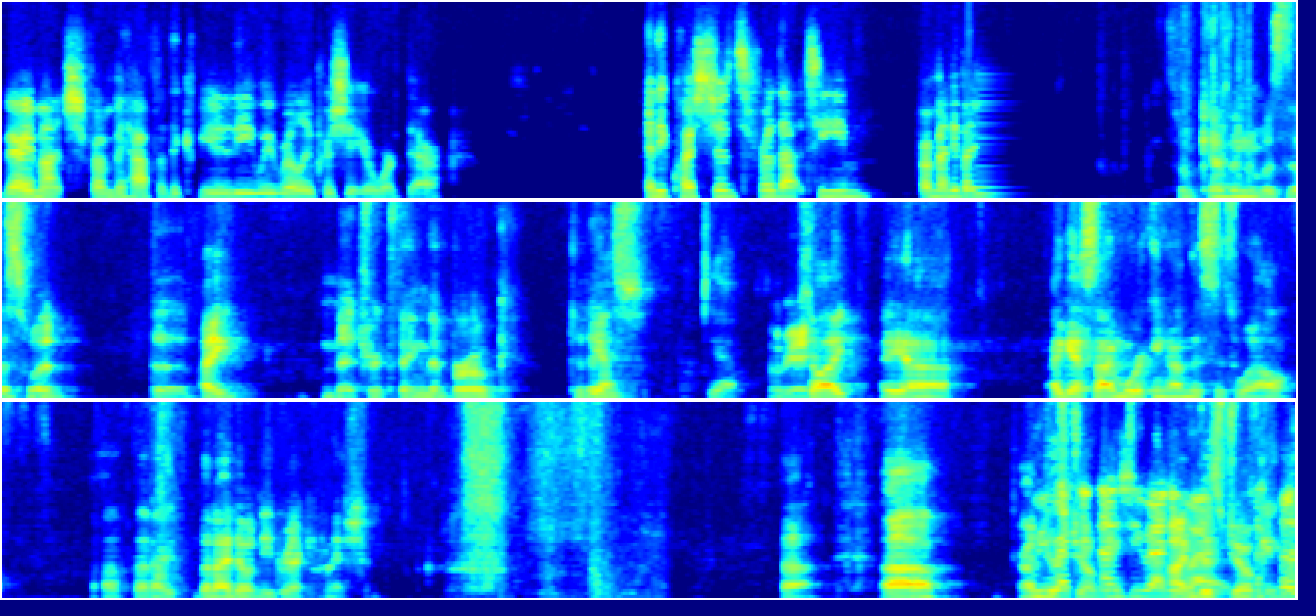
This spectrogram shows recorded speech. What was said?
very much from behalf of the community. We really appreciate your work there. Any questions for that team from anybody? So Kevin, was this what the I, metric thing that broke today? yes, yeah. Okay. So I, I, uh, I guess I'm working on this as well, uh, but I, but I don't need recognition. Uh, uh, I'm We just recognize joking. you I'm just joking.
